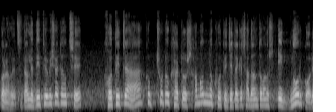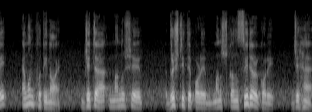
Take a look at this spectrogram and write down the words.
করা হয়েছে। তাহলে দ্বিতীয় বিষয়টা হচ্ছে, ক্ষতিটা খুব ছোটোখাটো, সামান্য ক্ষতি যেটাকে সাধারণত মানুষ ইগনোর করে, এমন ক্ষতি নয়। যেটা মানুষের দৃষ্টিতে পড়ে, মানুষ কনসিডার করে যে হ্যাঁ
